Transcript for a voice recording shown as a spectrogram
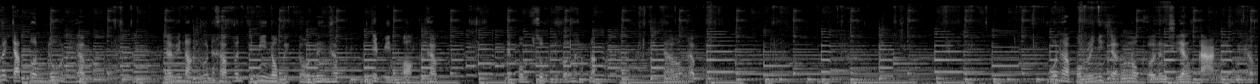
ไม่จับต้นดูนี่ครับแล้วพี่น้องรู้นะครับมันจะมีนกอีกตัวหนึงครับมันจะบินออกนะครับเดี๋ยวผมซุ่มให้เบิ่งนะครับเนาะนะครับครับพูดครับผมเลยยินเสียงนกตัวหนึงเสียงกลางนี่คุณครับ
